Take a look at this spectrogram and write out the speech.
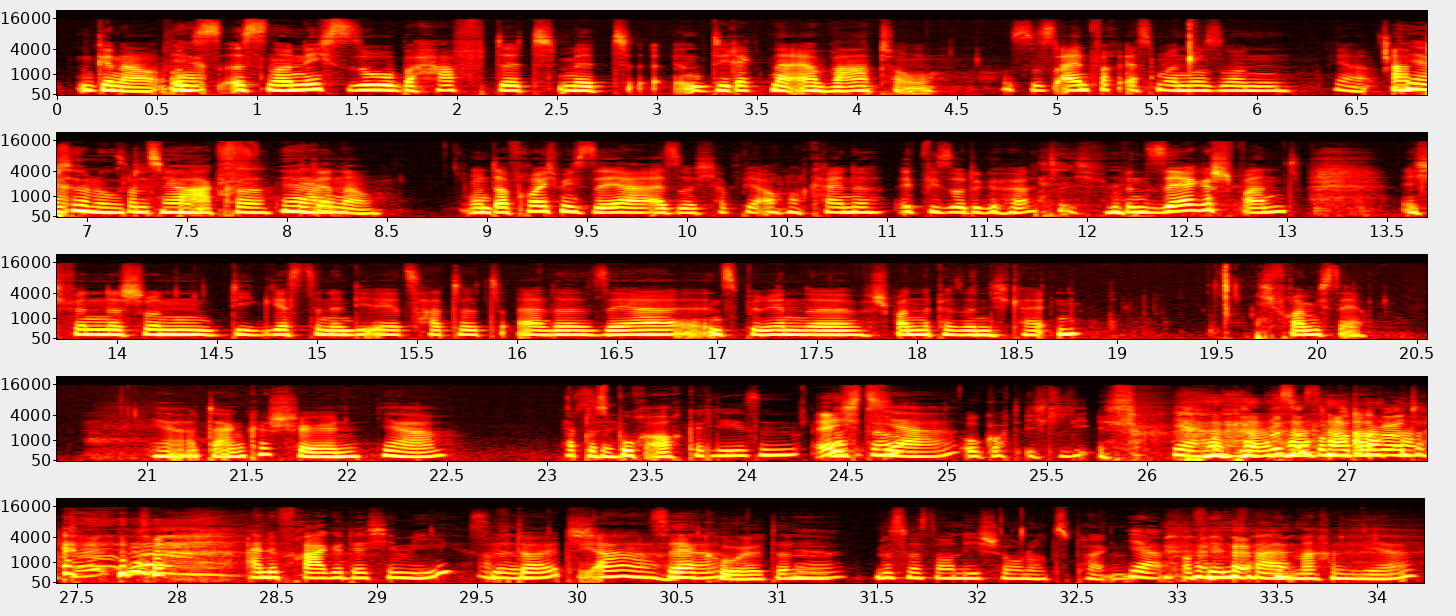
Genau, und es ist noch nicht so behaftet mit direkt einer Erwartung. Es ist einfach erstmal nur so ein, ja, Absolut. so ein Sparkle. Ja. Ja. Genau. Und da freue ich mich sehr. Also ich habe ja auch noch keine Episode gehört. Ich bin sehr gespannt. Ich finde schon die Gästinnen, die ihr jetzt hattet, alle sehr inspirierende, spannende Persönlichkeiten. Ich freue mich sehr. Ja, danke schön. Ja. Ich habe das. Buch auch gelesen. Echt? Ja. Oh Gott, ich liebe. ja. Wir müssen uns nochmal darüber unterhalten. Eine Frage der Chemie auf Sehr- Deutsch. Ja. Sehr Ja, cool. Dann ja. müssen wir es noch in die Shownotes packen. Ja, auf jeden Fall machen wir.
